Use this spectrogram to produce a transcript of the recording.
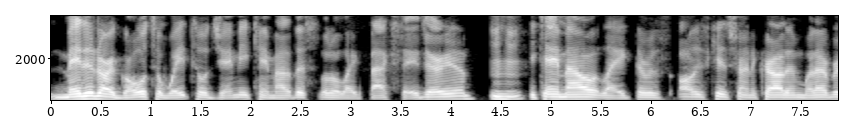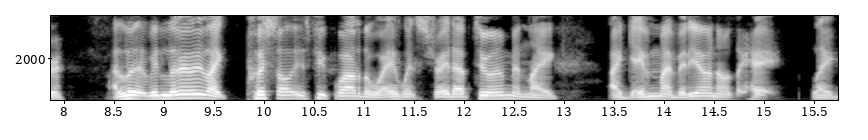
made it our goal to wait till Jamie came out of this little like backstage area. Mhm. He came out like there was all these kids trying to crowd him, whatever. I li- we literally like pushed all these people out of the way, went straight up to him, and like I gave him my video, and I was like, hey, like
